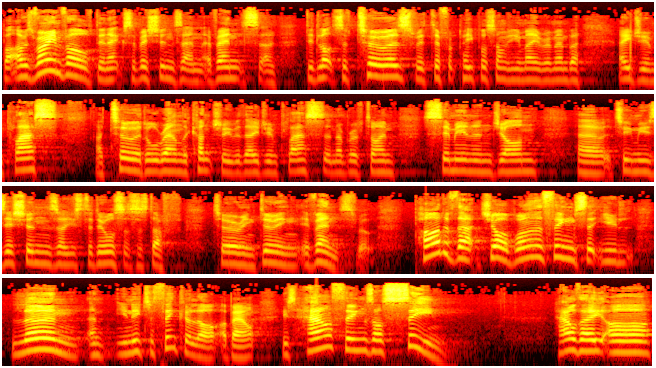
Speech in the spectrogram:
But I was very involved in exhibitions and events. I did lots of tours with different people. Some of you may remember Adrian Plass. I toured all around the country with Adrian Plass a number of times. Simeon and John, uh, two musicians. I used to do all sorts of stuff, touring, doing events. But part of that job, one of the things that you learn and you need to think a lot about is how things are seen how they are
